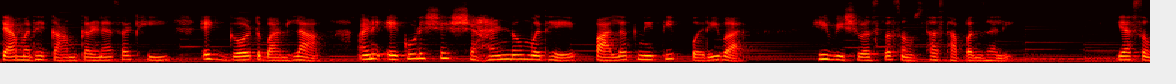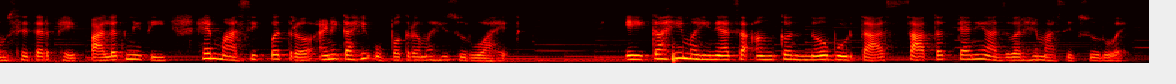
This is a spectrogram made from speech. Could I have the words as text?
त्यामध्ये काम करण्यासाठी एक गट बांधला आणि एकोणीसशे शहाण्णवमध्ये पालकनीती परिवार ही विश्वस्त संस्था स्थापन झाली. या संस्थेतर्फे पालकनीती हे मासिक पत्र आणि काही उपक्रमही सुरू आहेत. एकाही महिन्याचा अंक न बुडता सातत्याने आजवर हे मासिक सुरू आहे.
